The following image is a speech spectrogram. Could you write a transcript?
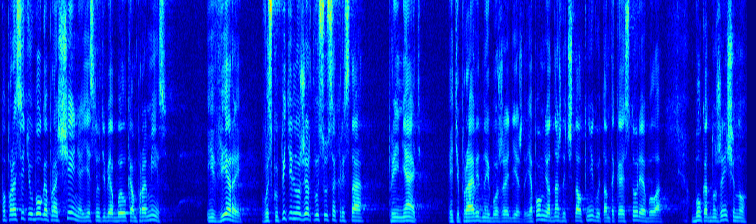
попросить у Бога прощения, если у тебя был компромисс, и верой в искупительную жертву Иисуса Христа принять эти праведные Божьи одежды. Я помню, однажды читал книгу, там такая история была. Бог одну женщину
